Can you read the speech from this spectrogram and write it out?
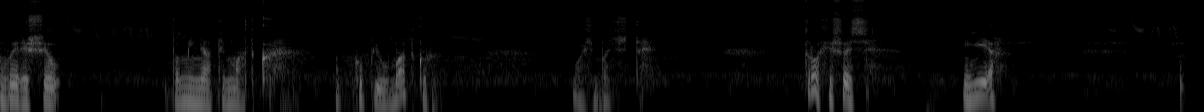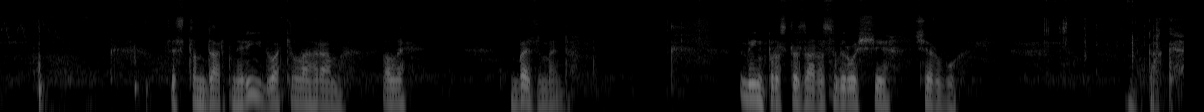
вирішив поміняти матку. Купив матку. Ось бачите. Трохи щось є. Це стандартний рій 2 кг, але без меду. Він просто зараз вирощує черву. Так.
